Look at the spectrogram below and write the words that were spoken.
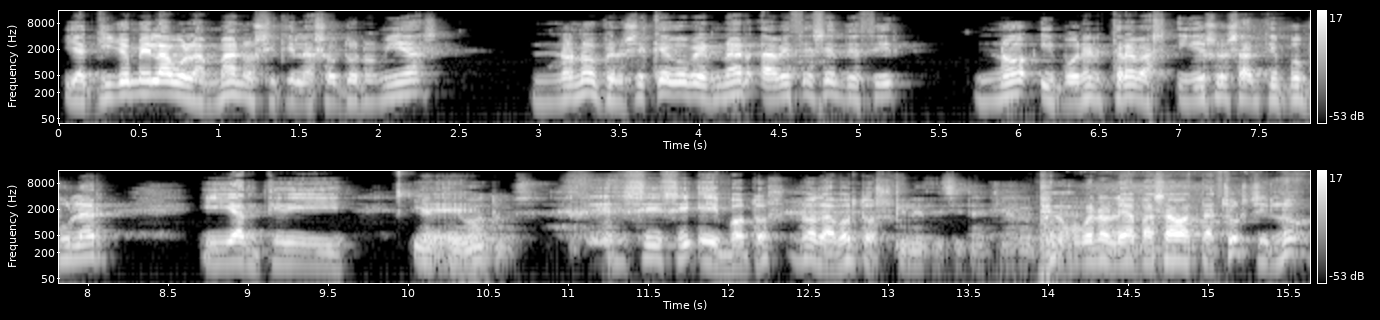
Y aquí yo me lavo las manos y que las autonomías. No, no, pero si es que gobernar a veces es decir no y poner trabas. Y eso es antipopular y anti y antivotos. Eh, sí, sí, y votos, no da votos. Que necesitas, claro. Pero bueno, le ha pasado hasta Churchill, ¿no?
